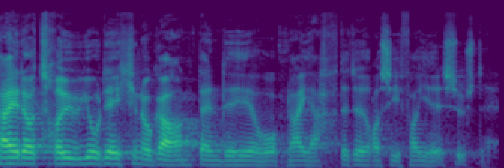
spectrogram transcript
Hva er det å tro? Jo, det er ikke noe annet enn det å åpne hjertedøra si for Jesus. Det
